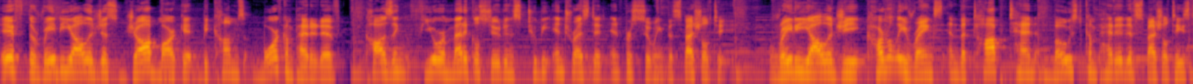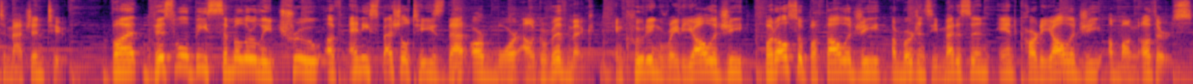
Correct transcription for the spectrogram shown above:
if the radiologist job market becomes more competitive, causing fewer medical students to be interested in pursuing the specialty. Radiology currently ranks in the top 10 most competitive specialties to match into. But this will be similarly true of any specialties that are more algorithmic, including radiology, but also pathology, emergency medicine, and cardiology, among others.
